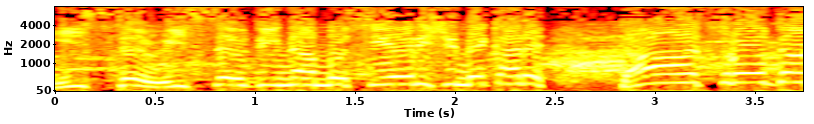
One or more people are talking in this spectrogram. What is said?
ისევ ისევ დინამოს იერიში მეკარე დაასრო და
